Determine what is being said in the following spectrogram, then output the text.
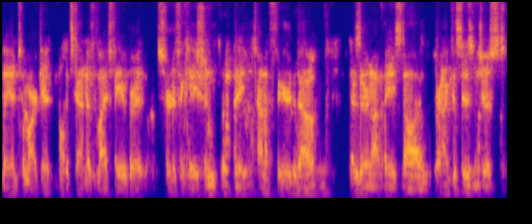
land to market. It's kind of my favorite certification. They kind of figured it out because they're not based on practices, just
